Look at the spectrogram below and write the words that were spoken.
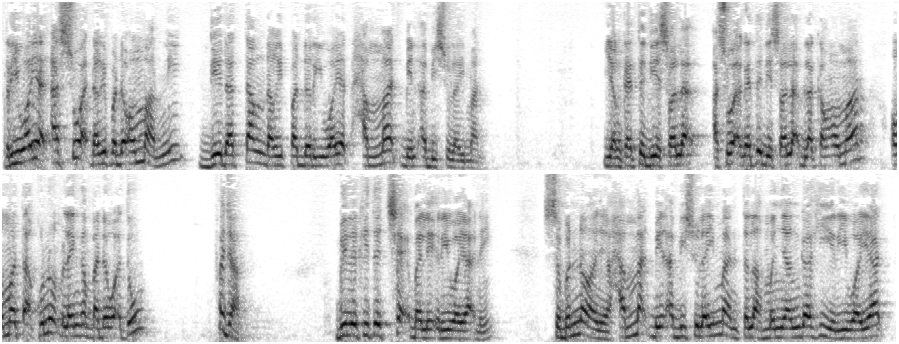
Riwayat Aswad daripada Umar ni, dia datang daripada riwayat Hamad bin Abi Sulaiman. Yang kata dia solat, Aswad kata dia solat belakang Umar, Umar tak kunut melainkan pada waktu Fajar. Bila kita cek balik riwayat ni, sebenarnya Hamad bin Abi Sulaiman telah menyanggahi riwayat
